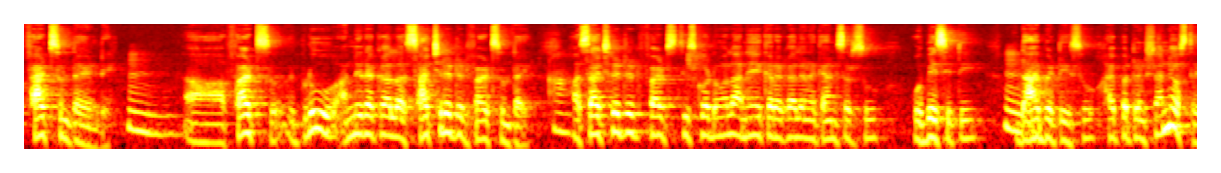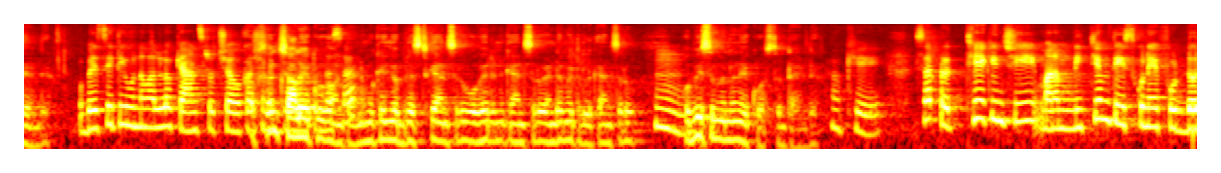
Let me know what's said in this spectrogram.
ఫ్యాట్స్ ఉంటాయండి. ఫ్యాట్స్ ఇప్పుడు అన్ని రకాల సాచురేటెడ్ ఫ్యాట్స్ ఉంటాయి. ఆ. సాచురేటెడ్ ఫ్యాట్స్ తీసుకోవడం వల్ల అనేక రకాలైన క్యాన్సర్స్ ఒబేసిటీ డయాబెటీస్ హైపర్ టెన్షన్ అన్నీ వస్తాయండి. ఒబేసిటీ ఉన్న వాళ్ళలో క్యాన్సర్ వచ్చే అవకాశం చాలా ఎక్కువగా ఉంటాయండి. ముఖ్యంగా breast cancer ovarian cancer endometrial cancer ఒబిసిమీలోనే ఎక్కువ వస్తుంటాయండి. ఓకే. సార్ ప్రత్యేకించి మనం నిత్యం తీసుకునే ఫుడ్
